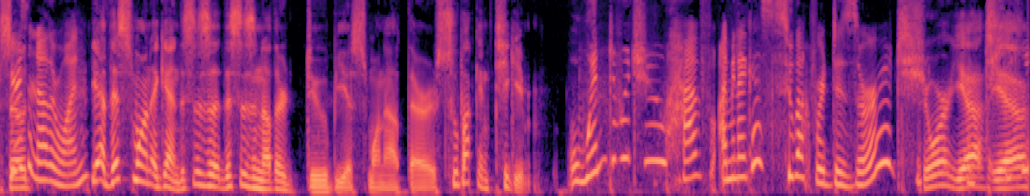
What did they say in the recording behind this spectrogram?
So, Here's another one. Yeah, this one again. This is a, this is another dubious one out there. Subak and tigim. When would you have? I mean, I guess subak for dessert. Sure. Yeah. Yeah.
